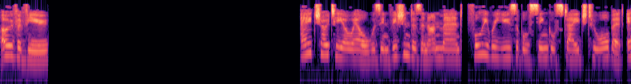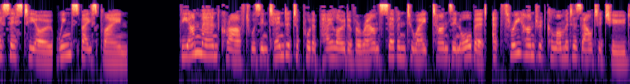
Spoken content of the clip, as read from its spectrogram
Overview HOTOL was envisioned as an unmanned, fully reusable single-stage to-orbit wing spaceplane. The unmanned craft was intended to put a payload of around 7 to 8 tons in orbit, at 300 km altitude.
